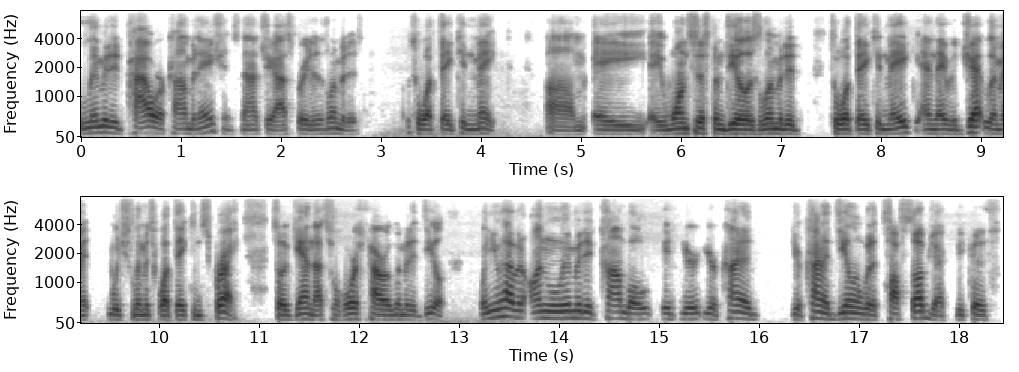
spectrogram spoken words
limited power combinations. Naturally aspirated is limited to what they can make. Um, a a one system deal is limited to what they can make, and they have a jet limit which limits what they can spray. So again, that's a horsepower limited deal. When you have an unlimited combo, it, you're you're kind of you're kind of dealing with a tough subject because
